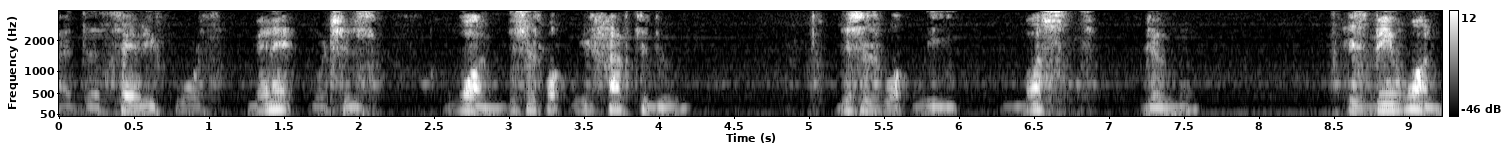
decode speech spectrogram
at the 34th minute, which is one. This is what we have to do. This is what we must do, is be one.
